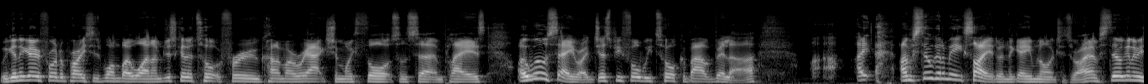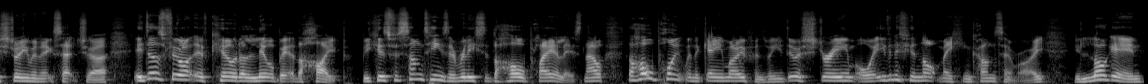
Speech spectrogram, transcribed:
we're going to go through all the prices one by one. I'm just going to talk through kind of my reaction, my thoughts on certain players. I will say, right, just before we talk about Villa, I, I'm still going to be excited when the game launches, right? I'm still going to be streaming, etc. It does feel like they've killed a little bit of the hype because for some teams they released the whole playlist. Now, the whole point when the game opens, when you do a stream or even if you're not making content, right? You log in,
